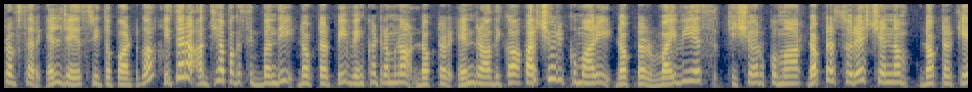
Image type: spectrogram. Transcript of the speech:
ప్రొఫెసర్ ఎల్ జయశ్రీతో పాటుగా ఇతర అధ్యాపక సిబ్బంది doctor P Venkataramana doctor N Radhika Parchuri Kumari doctor Y V S Kishore Kumar doctor Suresh Chennam doctor K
